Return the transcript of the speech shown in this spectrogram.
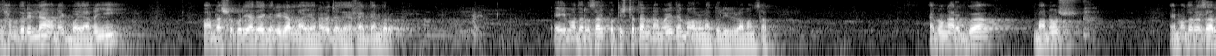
আলহামদুলিল্লাহ, অনেক বয়ানই আমরা শুকরিয়া আদায় করি আল্লাহ ওনারা জয় খায় দান করুক। এই মাদ্রাসার প্রতিষ্ঠাতার নাম হইতে মৌলানা দলিল রহমান সাহ এবং আরোগ্য মানুষ, এই মাদ্রাসার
